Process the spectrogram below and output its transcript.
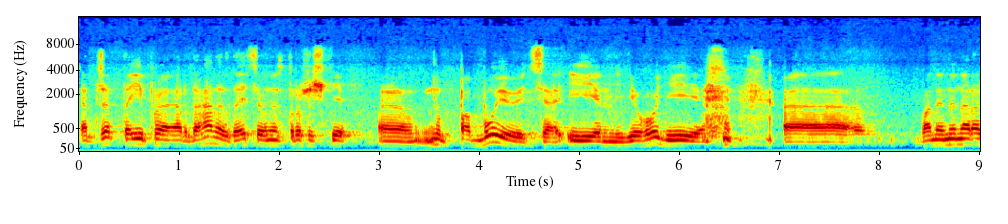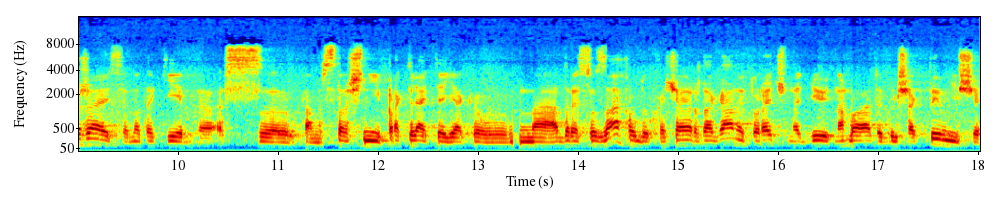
Реджеп Таїп Ердогана, здається, вони трошечки е, ну, побоюються, і його дії е, вони не наражаються на такі е, там страшні прокляття, як на адресу Заходу. Хоча Ердоган і Туреччина діють набагато більш активніше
